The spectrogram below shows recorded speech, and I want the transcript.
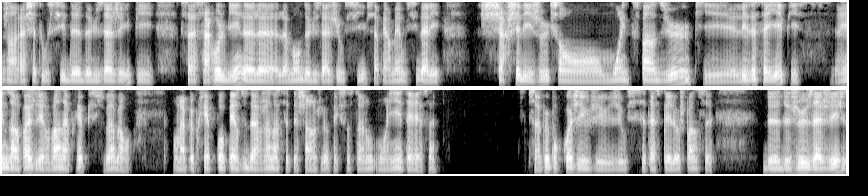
j'en rachète aussi de, de l'usager, puis ça, roule bien le, monde de l'usager aussi, ça permet aussi d'aller chercher des jeux qui sont moins dispendieux, puis les essayer, puis rien ne nous empêche de les revendre après, puis souvent, ben, on, n'a à peu près pas perdu d'argent dans cet échange-là, fait que ça, c'est un autre moyen intéressant. C'est un peu pourquoi j'ai aussi cet aspect-là, je pense, de, de jeux usagés. J'ai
